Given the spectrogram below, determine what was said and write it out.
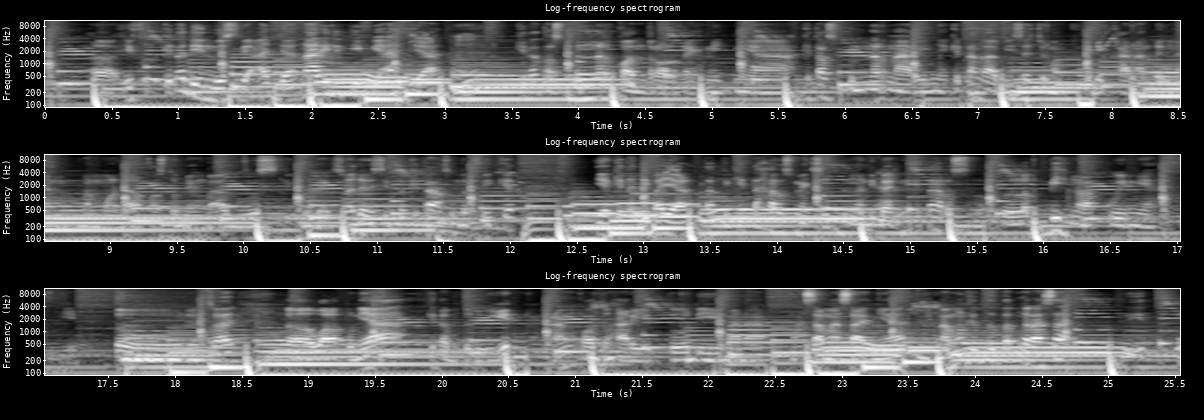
eh, even kita di industri aja nari di TV aja kita terus bener kontrol tekniknya kita kita harus bener narinya. Kita nggak bisa cuma kiri kanan dengan modal kostum yang bagus gitu. Dan so dari situ kita langsung berpikir ya kita dibayar tapi kita harus make sure dengan dibayar ini kita harus lebih ngelakuinnya gitu. Dan so uh, walaupun ya kita butuh duit memang waktu hari itu di mana masa-masanya namun kita tetap ngerasa itu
